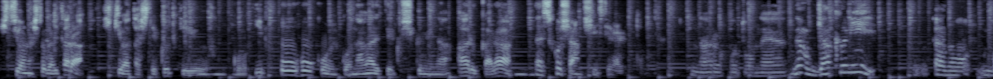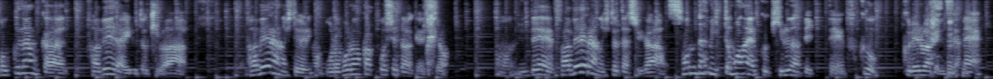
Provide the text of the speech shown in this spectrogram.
必要な人がいたら引き渡していくっていうこう一方方向にこう流れていく仕組みがあるから少し安心してられると思なるほどね。でも逆にあの僕なんかファベーラいる時はファベーラの人よりもボロボロの格好してたわけですよ。うんでファベーラの人たちがそんなみっともない服着るなって言って服をくれるわけですよね。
